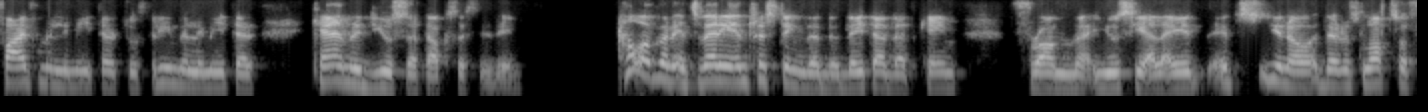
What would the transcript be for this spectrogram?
five millimeter to three millimeter can reduce the toxicity. However, it's very interesting that the data that came from UCLA, it's, you know, there's lots of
